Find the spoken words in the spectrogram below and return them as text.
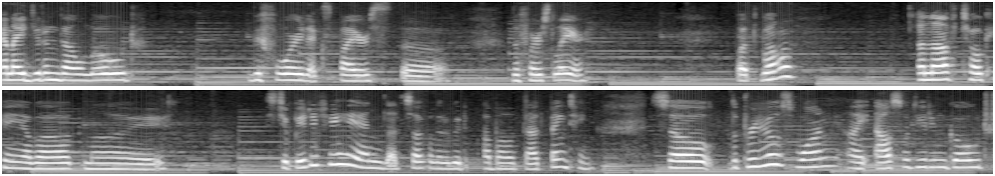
and I didn't download before it expires the the first layer. But well, enough talking about my stupidity and let's talk a little bit about that painting. So the previous one I also did in gold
